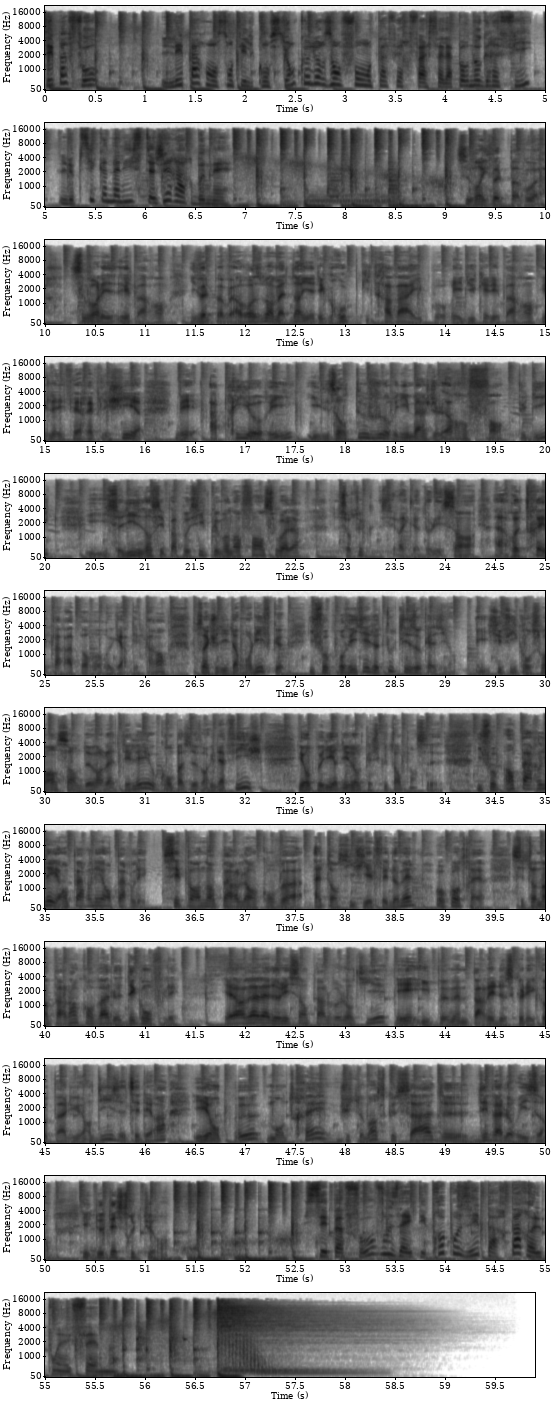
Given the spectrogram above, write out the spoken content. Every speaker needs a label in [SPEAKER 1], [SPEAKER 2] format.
[SPEAKER 1] C'est pas faux. Les parents sont-ils conscients que leurs enfants ont à faire face à la pornographie? Le psychanalyste Gérard Bonnet.
[SPEAKER 2] Souvent, ils veulent pas voir. Souvent, les, parents, ils veulent pas voir. Heureusement, maintenant, il y a des groupes qui travaillent pour éduquer les parents et les faire réfléchir. Mais a priori, ils ont toujours une image de leur enfant pudique. Ils se disent non, c'est pas possible que mon enfant soit là. Surtout que c'est vrai que l'adolescent a un retrait par rapport au regard des parents. C'est pour ça que je dis dans mon livre qu'il faut profiter de toutes les occasions. Il suffit qu'on soit ensemble devant la télé ou qu'on passe devant une affiche et on peut dire dis donc qu'est-ce que tu en penses? Il faut en parler, en parler, en parler. C'est pas en en parlant qu'on va intensifier le phénomène. Contraire, c'est en en parlant qu'on va le dégonfler. Et alors là, l'adolescent parle volontiers et il peut même parler de ce que les copains lui en disent, etc. Et on peut montrer justement ce que ça a de dévalorisant et de déstructurant.
[SPEAKER 1] C'est pas faux, vous a été proposé par Parole.fm.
